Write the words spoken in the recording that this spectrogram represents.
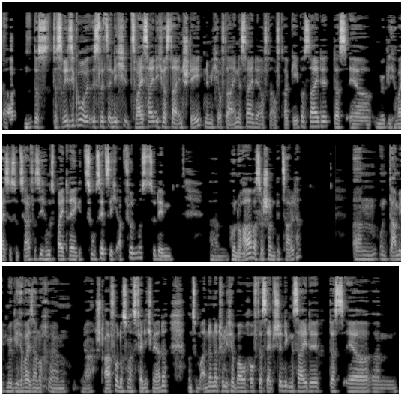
ähm, das, das Risiko ist letztendlich zweiseitig, was da entsteht, nämlich auf der einen Seite, auf der Auftraggeberseite, dass er möglicherweise Sozialversicherungsbeiträge zusätzlich abführen muss zu dem ähm, Honorar, was er schon bezahlt hat. Ähm, und damit möglicherweise auch noch ähm, ja, Strafe oder sowas fällig werde. Und zum anderen natürlich aber auch auf der selbstständigen Seite, dass er ähm,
